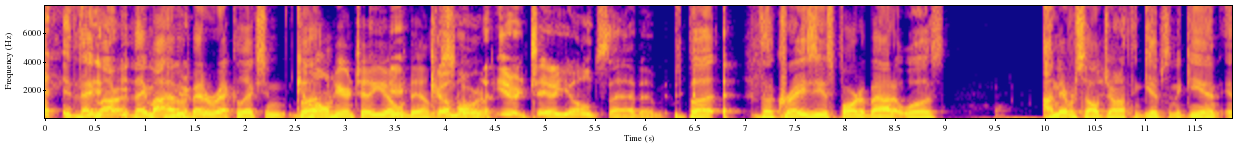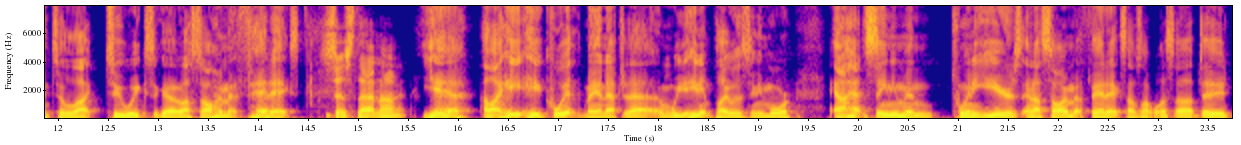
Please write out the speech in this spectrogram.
they might they might have a better recollection. Come but, on here and tell your own damn Come story. on here and tell your own side of it. But the craziest part about it was. I never saw Jonathan Gibson again until like two weeks ago. I saw him at FedEx. Since that night, Yeah, like he he quit man, after that, and we he didn't play with us anymore. And I hadn't seen him in twenty years, and I saw him at FedEx. I was like, "What's up, dude?"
